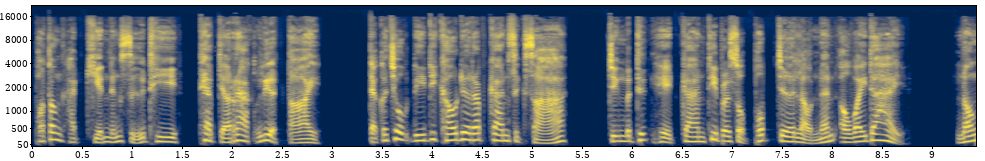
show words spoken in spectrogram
เพราะต้องหัดเขียนหนังสือทีแทบจะรากเลือดตาย แต่ก็โชคดีที่เขาได้รับการศึกษา จึงบันทึกเหตุการณ์ที่ประสบพบเจอเหล่านั้นเอาไว้ได้ น้อง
